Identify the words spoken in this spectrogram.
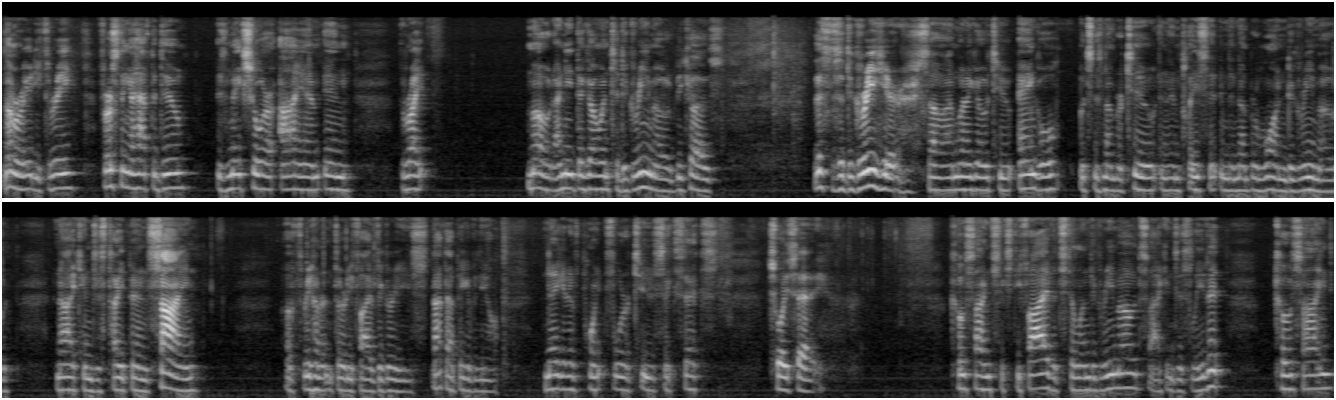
Number 83. First thing I have to do is make sure I am in the right mode. I need to go into degree mode because this is a degree here. So I'm going to go to angle, which is number 2, and then place it in the number 1 degree mode. Now I can just type in sine of 335 degrees. Not that big of a deal. Negative 0.4266, choice A. Cosine 65, it's still in degree mode, so I can just leave it. Cosine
